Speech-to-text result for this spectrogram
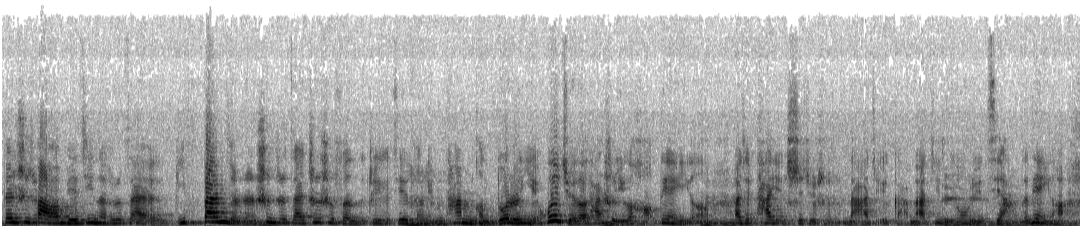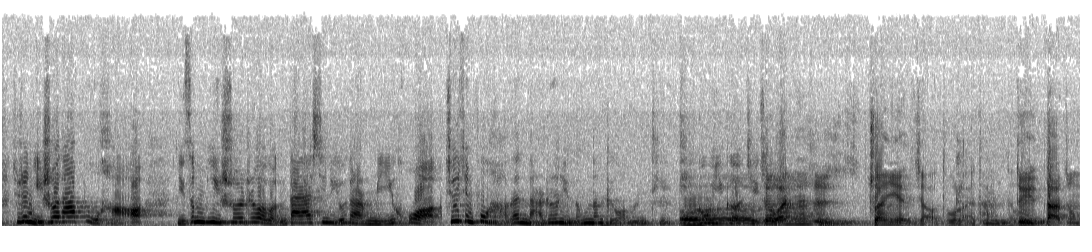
但是《霸王别姬》呢，就是在一般的人，甚至在知识分子这个阶层里面，他们很多人也会觉得它是一个好电影，而且它也是就是拿这个戛纳金棕榈奖的电影哈。就是你说它不好，你这么一说之后，可能大家心里有点迷惑，究竟不好在哪儿？就是你能不能给我们提提供一个这个？这完全是专业的角度来谈的，对于大众，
